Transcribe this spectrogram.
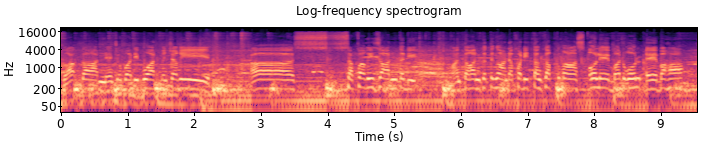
Gerakan yang cuba dibuat mencari uh, Safarizan tadi. Antaran ke tengah dapat ditangkap kemas oleh Badrul Eh Bahar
